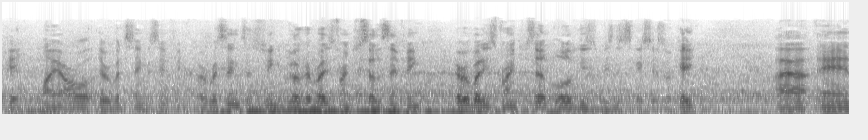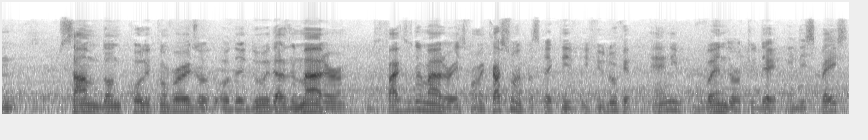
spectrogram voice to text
Okay, why are everybody saying the same thing? Everybody's saying the same thing because everybody's trying to sell the same thing. Everybody's trying to sell all of these business cases. Okay, uh, and some don't call it converge or, or, they do, it doesn't matter. The fact of the matter is, from a customer perspective, if you look at any vendor today in this space,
